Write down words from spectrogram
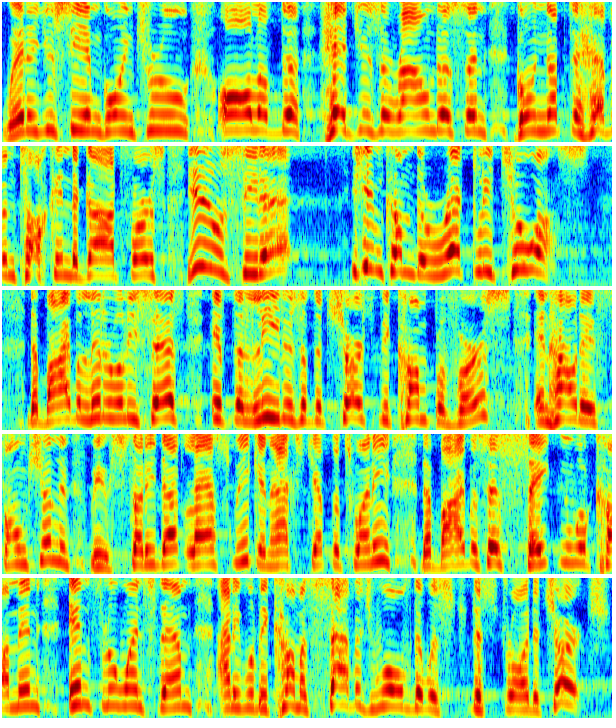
Where do you see him going through all of the hedges around us and going up to heaven talking to God first? You don't see that. You see him come directly to us. The Bible literally says if the leaders of the church become perverse in how they function, and we studied that last week in Acts chapter 20, the Bible says Satan will come in, influence them, and he will become a savage wolf that will destroy the church.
